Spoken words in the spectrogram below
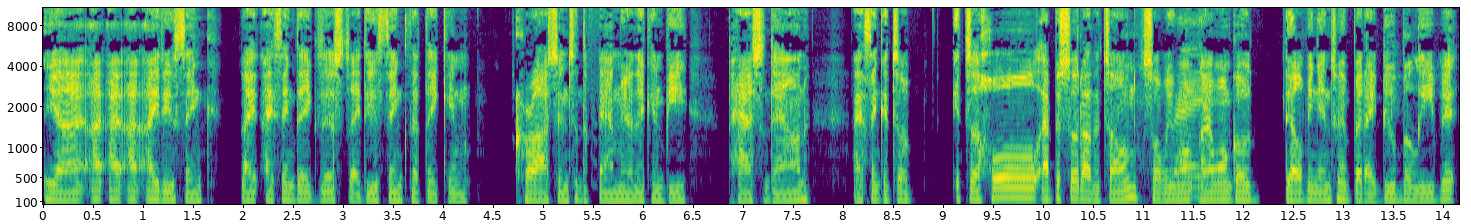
yeah, I, I, I, I do think I, I think they exist. I do think that they can cross into the family or they can be passed down. I think it's a it's a whole episode on its own, so we won't I won't go delving into it, but I do believe it.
